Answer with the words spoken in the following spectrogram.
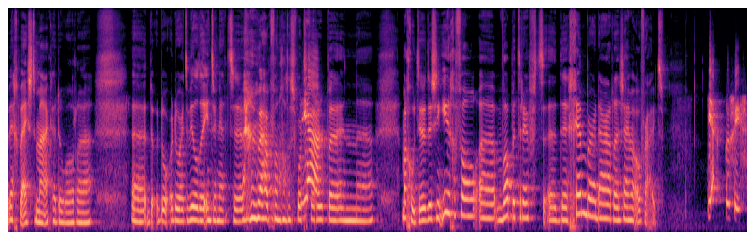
wegwijs te maken door uh, door, door het wilde internet uh, waarop van alles wordt ja. geroepen. En, uh, maar goed, dus in ieder geval wat betreft de gember, daar zijn we over uit. Ja, precies.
